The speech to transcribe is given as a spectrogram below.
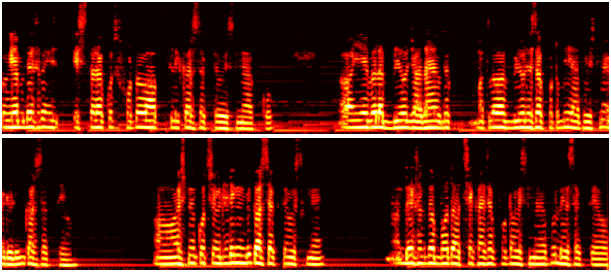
तो यहाँ पे देख सकते हो इस तरह कुछ फ़ोटो आप क्लिक कर सकते हो इसमें आपको। और ये वाला व्यू ज़्यादा है मतलब आप जैसा फ़ोटो भी आप इसमें एडिटिंग कर सकते हो। इसमें कुछ एडिटिंग भी कर सकते हो इसमें। देख सकते हो बहुत अच्छे खासे फ़ोटो इसमें आप ले सकते हो।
